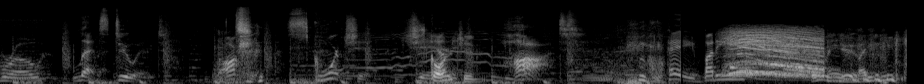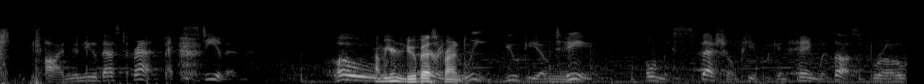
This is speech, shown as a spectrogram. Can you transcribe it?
bro. Let's do it. Rockin', scorchin', jammin', Scorchin'. hot. hey, buddy. Who are you? I'm your new best friend, Steven. Whoa. I'm your new best friend. Elite Yu-Gi-Oh team. Only special people can hang with us, bro.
